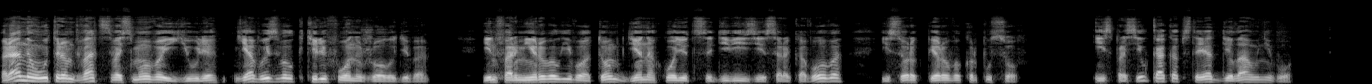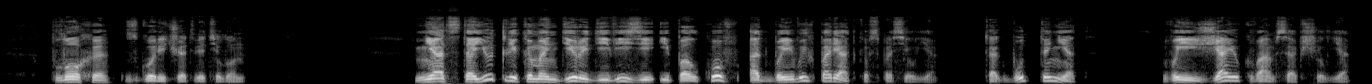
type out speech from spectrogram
Рано утром 28 июля я вызвал к телефону Жолудева, информировал его о том, где находятся дивизии 40-го и 41-го корпусов, и спросил, как обстоят дела у него. «Плохо», — с горечью ответил он. Не отстают ли командиры дивизий и полков от боевых порядков, спросил я. Как будто нет. Выезжаю к вам, сообщил я.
